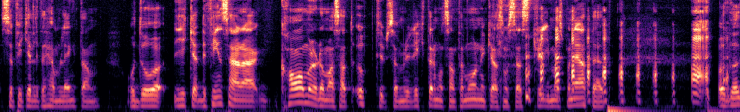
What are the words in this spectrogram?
så fick jag lite hemlängtan. Och då gick jag, det finns så här äh, kameror de har satt upp typ som är riktade mot Santa Monica som så streamas på nätet. Och då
